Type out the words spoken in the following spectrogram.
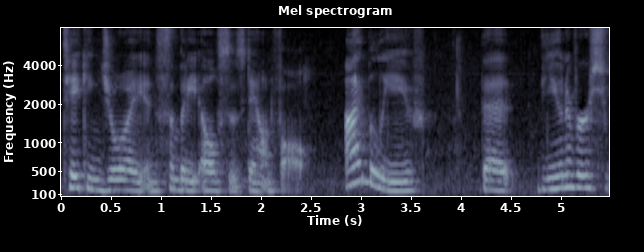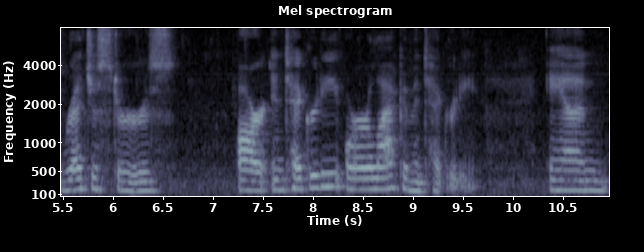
taking joy in somebody else's downfall. I believe that the universe registers our integrity or our lack of integrity. And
